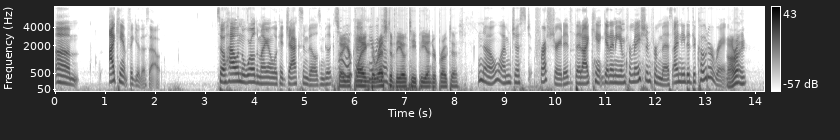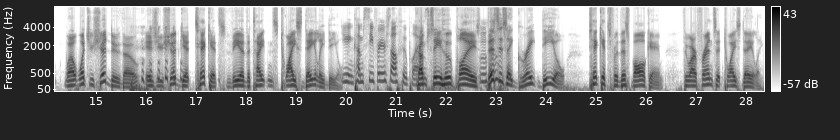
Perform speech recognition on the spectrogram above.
um, I can't figure this out. So how in the world am I going to look at Jacksonville's and be like, So "Oh, you're okay, playing the rest go." of the OTP under protest? No, I'm just frustrated that I can't get any information from this. I need a decoder ring. All right. Well, what you should do though is you should get tickets via the Titans twice daily deal. You can come see for yourself who plays. Come see who plays. This Mhm. is a great deal. Tickets for this ball game through our friends at Twice Daily.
